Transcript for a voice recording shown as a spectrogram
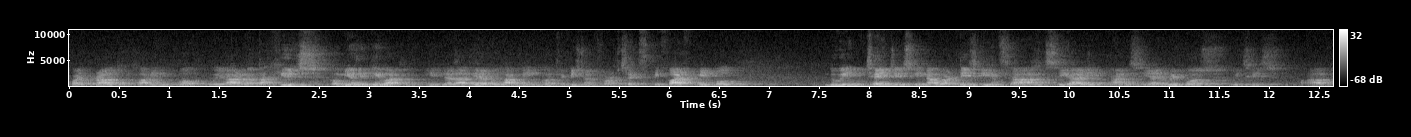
quite proud of having, well, we are not a huge community, but in the last year we have been contribution for 65 people doing changes in our dist-gits and CI and CI repos, which is, uh,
